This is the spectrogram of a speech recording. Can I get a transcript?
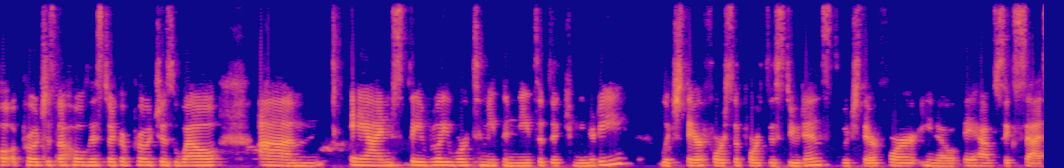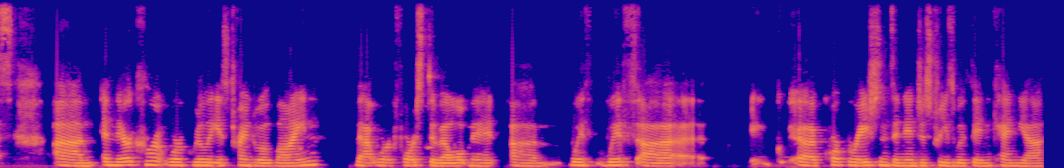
approach is a holistic approach as well. Um, and they really work to meet the needs of the community which therefore supports the students, which therefore, you know, they have success. Um, and their current work really is trying to align that workforce development um, with with uh, uh, corporations and industries within Kenya.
